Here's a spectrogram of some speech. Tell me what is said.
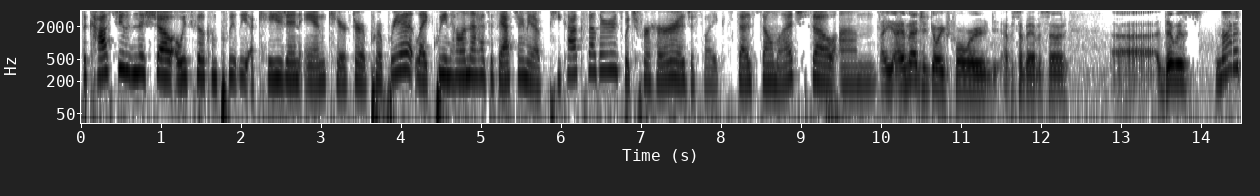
the costumes in this show always feel completely occasion and character appropriate. Like Queen Helena has a fascinator made of peacock feathers, which for her is just like says so much. So um, I, I imagine going forward, episode by episode, uh, there was not a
